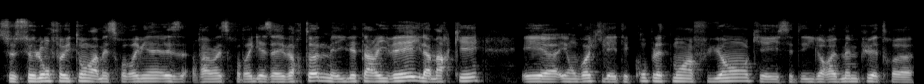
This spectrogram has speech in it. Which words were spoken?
ce, ce long feuilleton Rames Rodriguez, Rames Rodriguez à Everton, mais il est arrivé, il a marqué Et, et on voit qu'il a été complètement influent, qu'il il aurait même pu être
